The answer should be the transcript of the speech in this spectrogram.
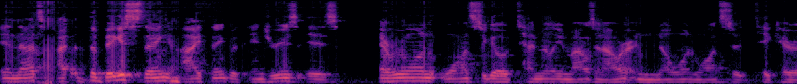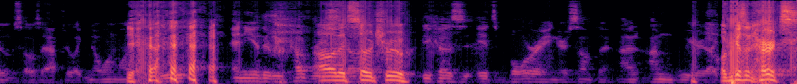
and that's I, the biggest thing I think with injuries is everyone wants to go 10 million miles an hour and no one wants to take care of themselves after. Like no one wants to do any of the recovery. oh, that's so true. because it's boring or something. I, I'm weird. I Well, because it hurts,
